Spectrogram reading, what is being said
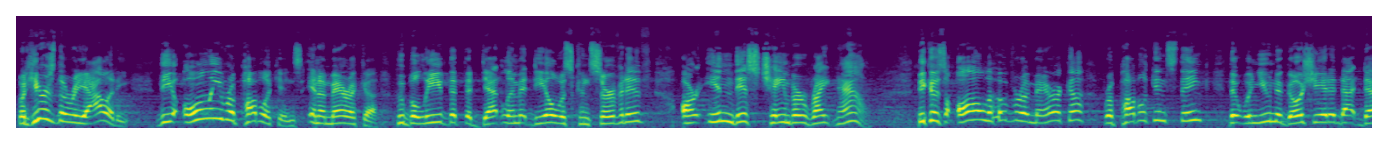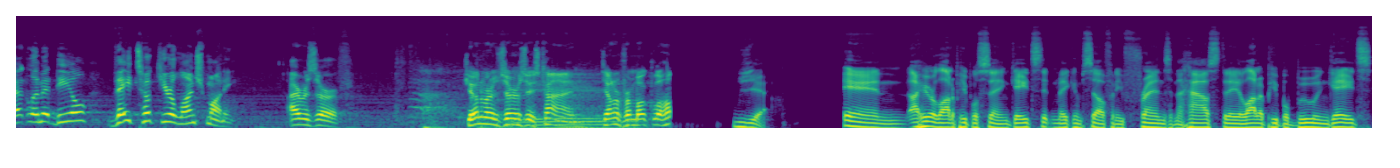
but here's the reality. The only Republicans in America who believe that the debt limit deal was conservative are in this chamber right now. Because all over America, Republicans think that when you negotiated that debt limit deal, they took your lunch money. I reserve. Gentleman reserves his time. Gentleman from Oklahoma. Yeah. And I hear a lot of people saying Gaetz didn't make himself any friends in the House today. A lot of people booing Gaetz.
